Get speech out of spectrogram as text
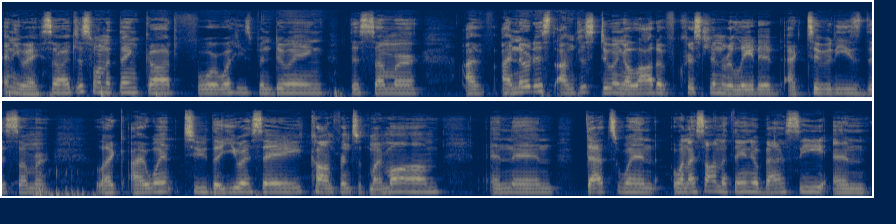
anyway so i just want to thank god for what he's been doing this summer. I've i noticed i'm just doing a lot of christian related activities this summer. Like i went to the usa conference with my mom and then that's when when i saw nathaniel bassey and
